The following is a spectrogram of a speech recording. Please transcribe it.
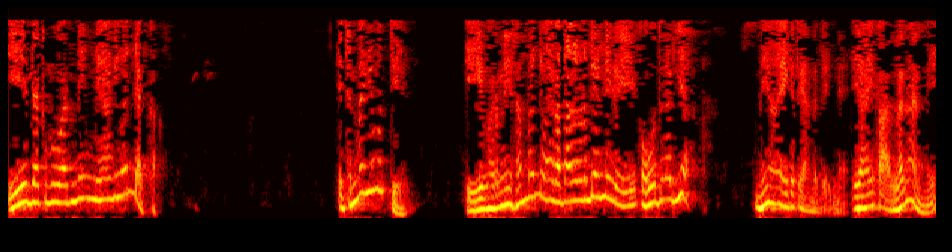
ඒ දැකපු වර්ණයෙන් මෙයා නිවන් දැක්කා. එතනම විමුක්තිය. ඒ වර්ණයේ සම්බන්ධව අය කතා කරන දෙයක් නෙවෙයි. ඒක හොදලා ගියා. මෙයා ඒකට යන්න දෙන්නේ නැහැ. එයා ඒක අල්ලගන්නේ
